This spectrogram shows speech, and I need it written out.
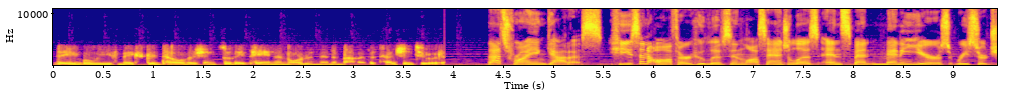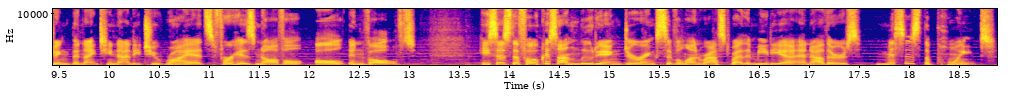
they believe makes good television, so they pay an inordinate amount of attention to it. That's Ryan Gattis. He's an author who lives in Los Angeles and spent many years researching the 1992 riots for his novel All Involved. He says the focus on looting during civil unrest by the media and others misses the point.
